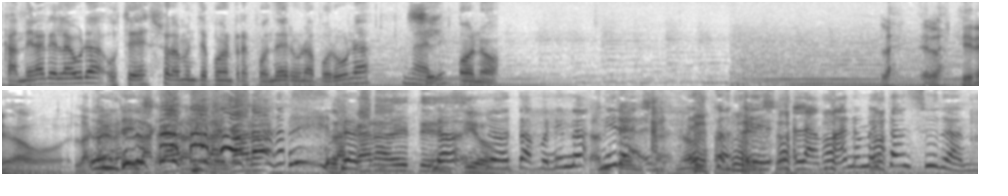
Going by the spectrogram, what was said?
Candelaria Laura, ustedes solamente pueden responder una por una, sí o no. Las, tiene, vamos, la cara, la cara, la cara, de tensión. No, está poniendo, mira, eh, las manos me están sudando.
